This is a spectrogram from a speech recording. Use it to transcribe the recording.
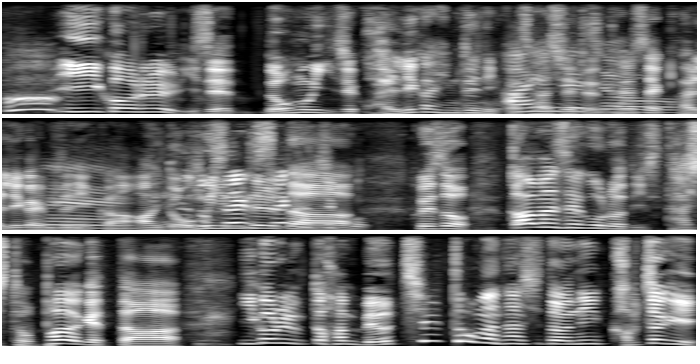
이거를 이제 너무 이제 관리가 힘드니까 아, 사실은 힘들죠. 탈색 관리가 네. 힘드니까 아, 너무 힘들다. 그래서 까만색으로 이제 다시 덮어야겠다. 이거를 또 한 며칠 동안 하시더니 갑자기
